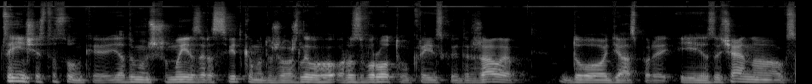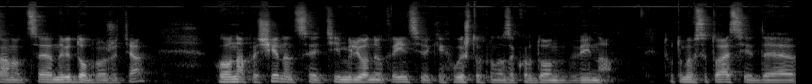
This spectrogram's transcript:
Це інші стосунки. Я думаю, що ми є зараз свідками дуже важливого розвороту української держави до діаспори. І, звичайно, Оксано, це не від доброго життя. Головна причина це ті мільйони українців, яких виштовхнула за кордон війна. Тобто ми в ситуації, де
